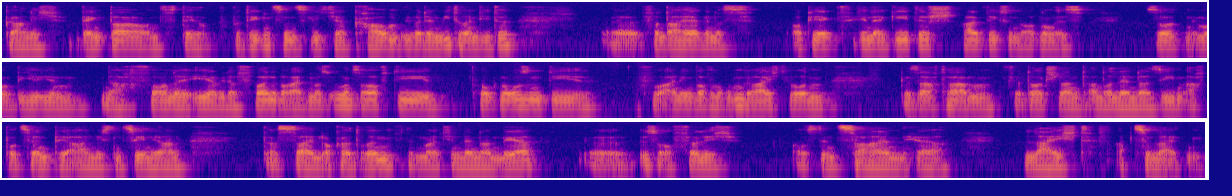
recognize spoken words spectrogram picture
gar nicht denkbar und der Hypothekenzins liegt ja kaum über der Mietrendite. Äh, von daher, wenn das Objekt energetisch halbwegs in Ordnung ist, sollten Immobilien nach vorne eher wieder Freude bereiten. Was übrigens auch die Prognosen, die vor einigen Wochen rumgereicht wurden, gesagt haben, für Deutschland, andere Länder 7, 8 Prozent PA in den nächsten zehn Jahren, das sei locker drin, in manchen Ländern mehr, äh, ist auch völlig aus den Zahlen her leicht abzuleiten.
